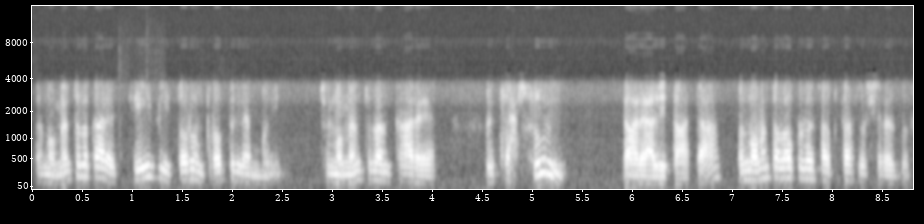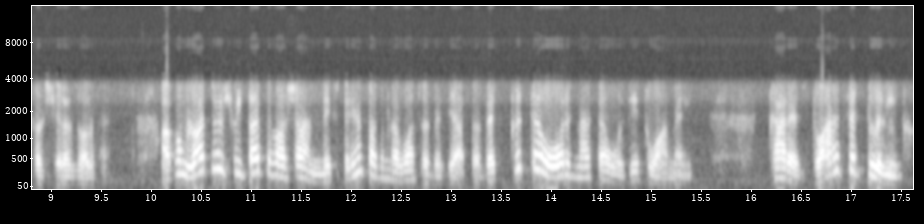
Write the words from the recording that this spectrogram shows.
în momentul în care îți iei viitorul în propriile mâini și în momentul în care îți asumi da, realitatea, în momentul ăla lucrurile s-ar putea să-și, rezo- să-și rezolve. Acum, luați-vă și uitați-vă așa, în experiența dumneavoastră de viață, de câte ori n-ați auzit oameni care doar se plâng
